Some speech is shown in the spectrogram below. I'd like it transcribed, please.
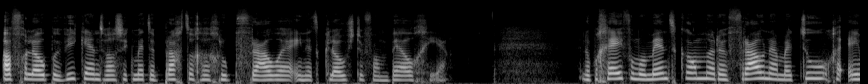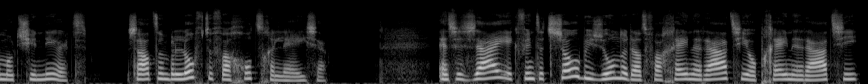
Afgelopen weekend was ik met een prachtige groep vrouwen in het klooster van België. En op een gegeven moment kwam er een vrouw naar mij toe, geëmotioneerd. Ze had een belofte van God gelezen. En ze zei: Ik vind het zo bijzonder dat van generatie op generatie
